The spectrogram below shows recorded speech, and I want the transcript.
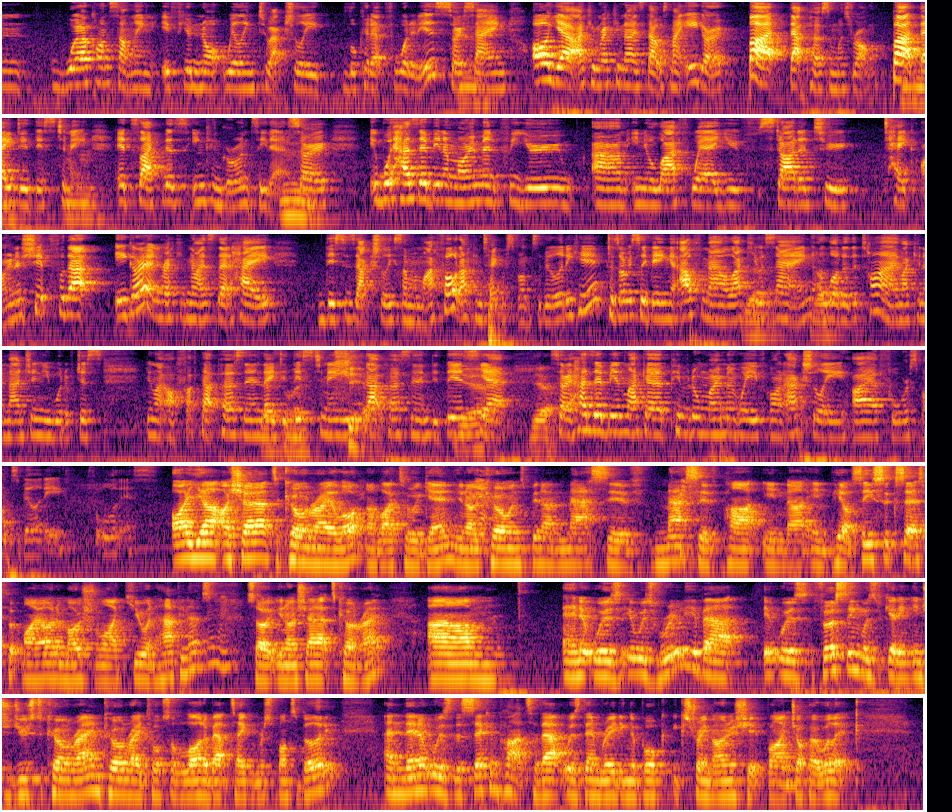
work on something if you're not willing to actually look at it for what it is. So Mm. saying, oh yeah, I can recognize that was my ego, but that person was wrong, but Mm. they did this to me. Mm. It's like there's incongruency there. Mm. So it, has there been a moment for you um, in your life where you've started to take ownership for that ego and recognize that hey this is actually some of my fault i can take responsibility here because obviously being an alpha male like you were saying yeah. a lot of the time i can imagine you would have just been like oh fuck that person they did this to me Yeah. that person did this Yeah. yeah. Yeah. so has there been like a pivotal moment where you've gone actually i have full responsibility for all of this I uh, I shout out to Kerwin Rae a lot, and I'd like to again. You know, Yeah. Kerwin's been a massive, massive part in uh, in PLC success, but my own emotional IQ and happiness. Mhm. So you know, shout out to Kerwin Rae. Um, and it was it was really about it was first thing was getting introduced to Kerwin Rae, and Kerwin Rae talks a lot about taking responsibility. And then it was the second part to that was then reading the book Extreme Ownership by Mm. Jocko Willink.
